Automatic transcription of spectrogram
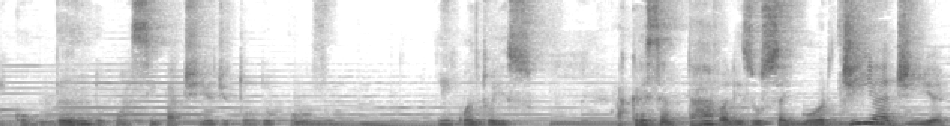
e contando com a simpatia de todo o povo. Enquanto isso, acrescentava-lhes o Senhor dia a dia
